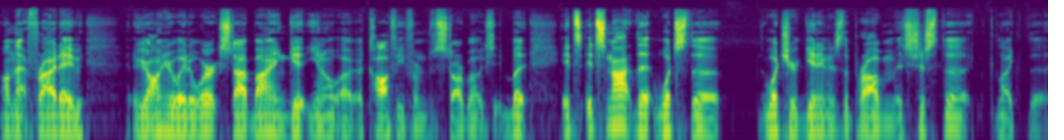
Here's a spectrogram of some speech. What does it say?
on that Friday. You're on your way to work. Stop by and get you know a, a coffee from Starbucks. But it's it's not that what's the what you're getting is the problem. It's just the like the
